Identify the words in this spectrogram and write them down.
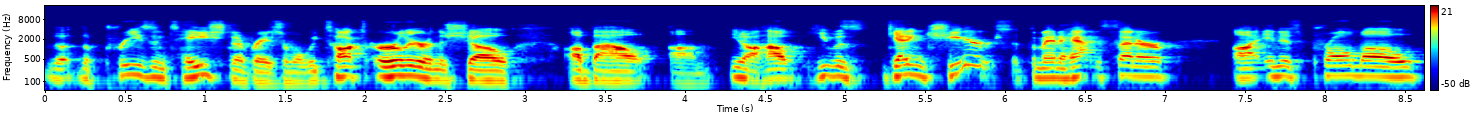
the, the presentation of Razor. When we talked earlier in the show about, um, you know, how he was getting cheers at the Manhattan Center uh, in his promo,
